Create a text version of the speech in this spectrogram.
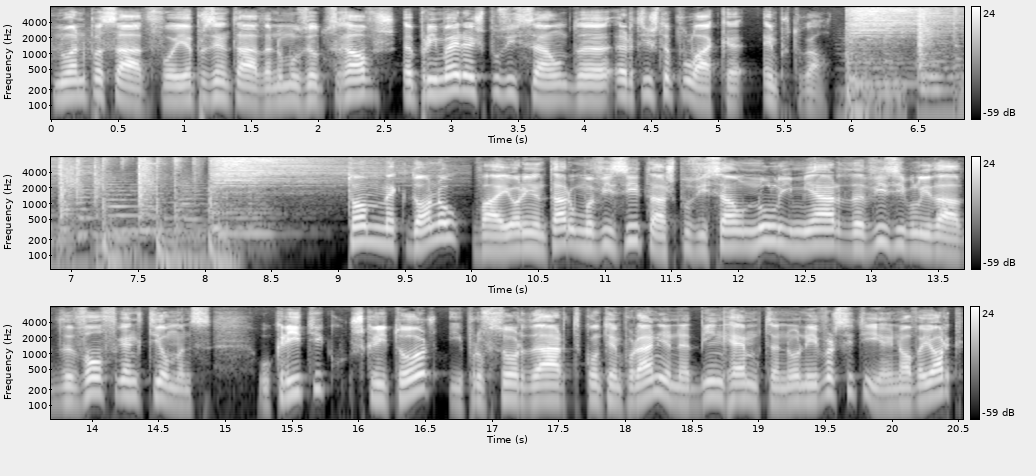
no ano passado foi apresentada no Museu de Serralves a primeira exposição da artista polaca em Portugal. Tom McDonough vai orientar uma visita à exposição No Limiar da Visibilidade de Wolfgang Tillmans, o crítico, escritor e professor de arte contemporânea na Binghamton University, em Nova York,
